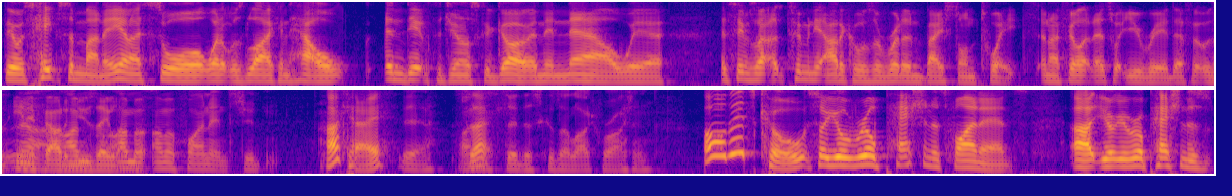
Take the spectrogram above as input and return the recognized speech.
there was heaps of money and I saw what it was like and how in depth the journalists could go. And then now, where it seems like too many articles are written based on tweets, and I feel like that's what you read if it was no, NFL to I'm, New Zealand. I'm a, I'm a finance student. okay. Yeah, I just do this because I like writing. Oh, that's cool. So your real passion is finance. Uh, your, your real passion is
